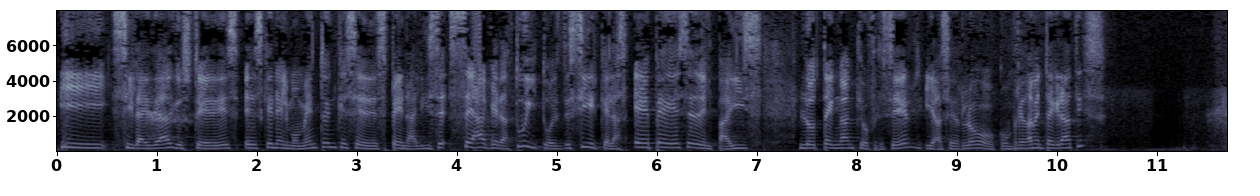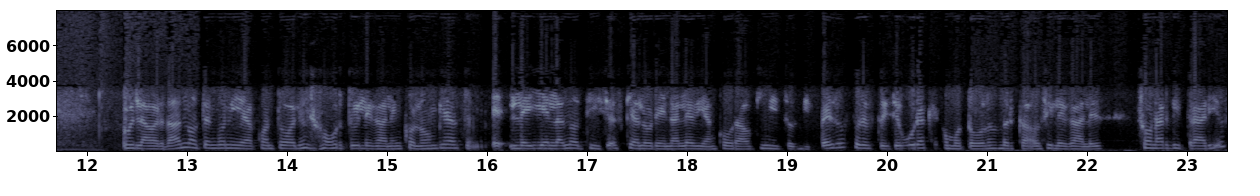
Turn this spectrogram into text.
Y si la idea de ustedes es que en el momento en que se despenalice sea gratuito, es decir, que las EPS del país lo tengan que ofrecer y hacerlo completamente gratis. Pues la verdad no tengo ni idea cuánto vale un aborto ilegal en Colombia. Eh, leí en las noticias que a Lorena le habían cobrado 500 mil pesos, pero estoy segura que como todos los mercados ilegales son arbitrarios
